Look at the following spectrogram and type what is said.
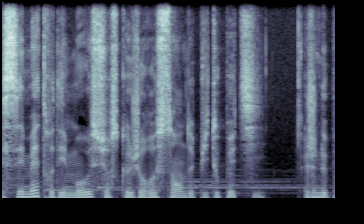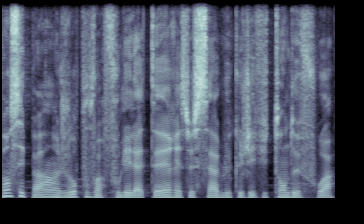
c'est mettre des mots sur ce que je ressens depuis tout petit. Je ne pensais pas un jour pouvoir fouler la terre et ce sable que j'ai vu tant de fois,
